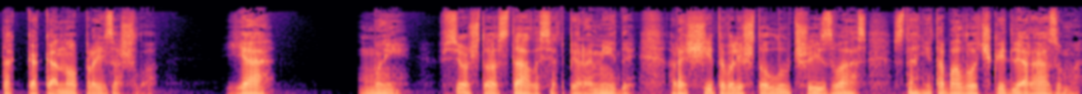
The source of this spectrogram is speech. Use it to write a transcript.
так как оно произошло. Я, мы, все, что осталось от пирамиды, рассчитывали, что лучший из вас станет оболочкой для разума,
